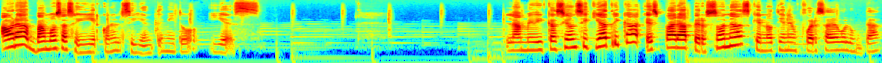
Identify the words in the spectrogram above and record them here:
Ahora vamos a seguir con el siguiente mito y es, la medicación psiquiátrica es para personas que no tienen fuerza de voluntad.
